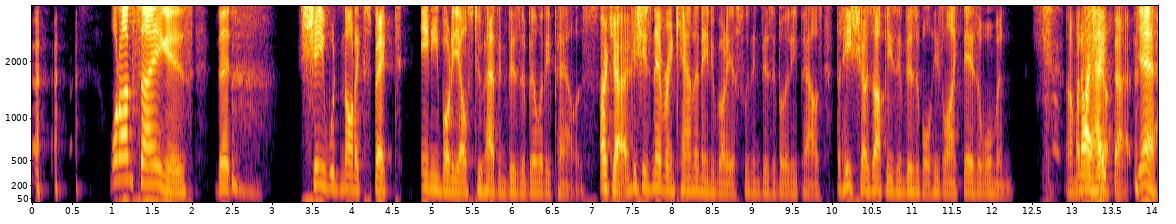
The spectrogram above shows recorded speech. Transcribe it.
what I'm saying is that she would not expect anybody else to have invisibility powers. Okay. Because she's never encountered anybody else with invisibility powers. But he shows up, he's invisible. He's like, there's a woman. And gonna I hate that. Yeah,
